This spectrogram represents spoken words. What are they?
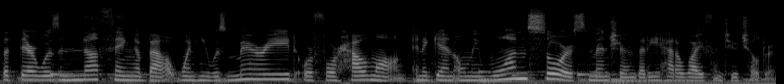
but there was nothing about when he was married or for how long, and again, only one source mentioned that he had a wife and two children.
